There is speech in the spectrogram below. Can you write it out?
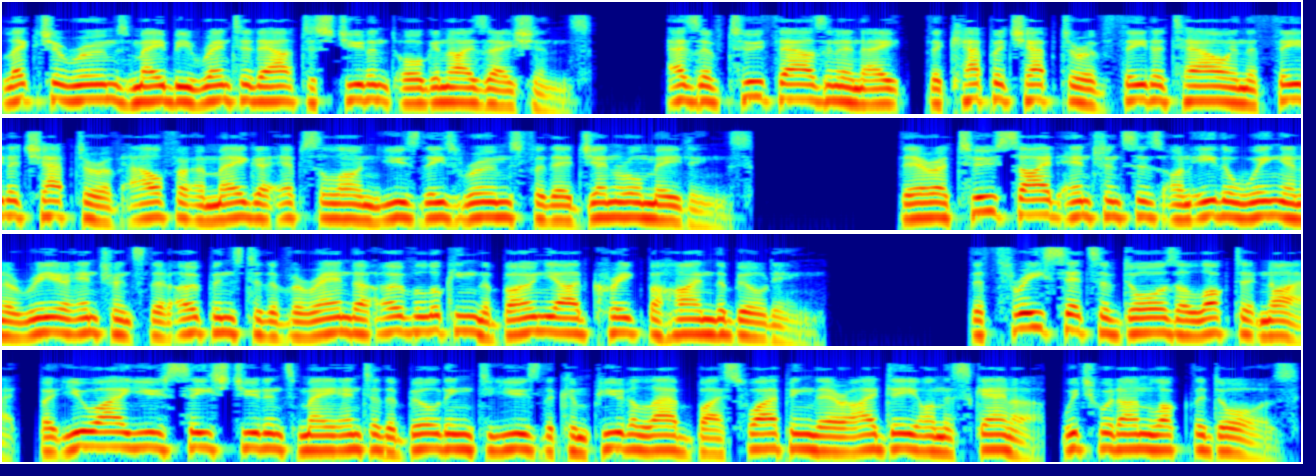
Lecture rooms may be rented out to student organizations. As of 2008, the Kappa chapter of Theta Tau and the Theta chapter of Alpha Omega Epsilon use these rooms for their general meetings. There are two side entrances on either wing and a rear entrance that opens to the veranda overlooking the Boneyard Creek behind the building. The three sets of doors are locked at night, but UIUC students may enter the building to use the computer lab by swiping their ID on the scanner, which would unlock the doors.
